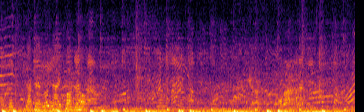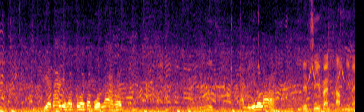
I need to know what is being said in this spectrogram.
ของผมยัดแจกรถใหญ่ตอนเดียวเหยียบได้อยู่ครับตัวถ้าบนล่าครับอันนี้แล้วล่า FC แฟนคลับนี่ไหม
